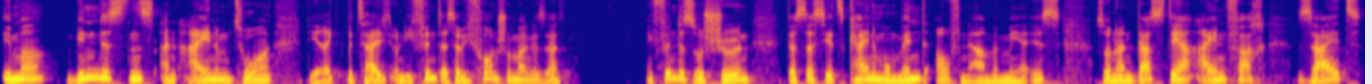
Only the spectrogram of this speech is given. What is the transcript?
immer mindestens an einem Tor direkt beteiligt. Und ich finde, das habe ich vorhin schon mal gesagt, ich finde es so schön, dass das jetzt keine Momentaufnahme mehr ist, sondern dass der einfach seit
